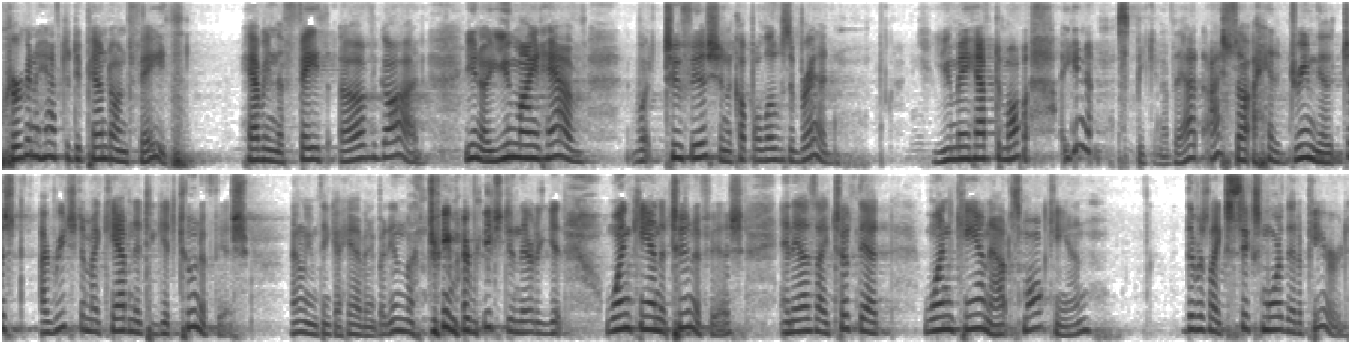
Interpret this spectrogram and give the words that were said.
we're going to have to depend on faith, having the faith of God. You know, you might have what two fish and a couple loaves of bread. You may have to multiply. You know, speaking of that, I saw I had a dream that just I reached in my cabinet to get tuna fish. I don't even think I have any, but in my dream I reached in there to get one can of tuna fish, and as I took that one can out, small can, there was like six more that appeared.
